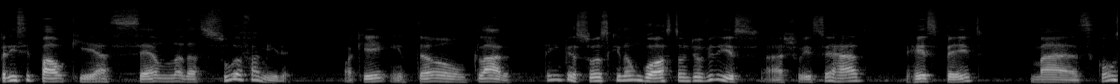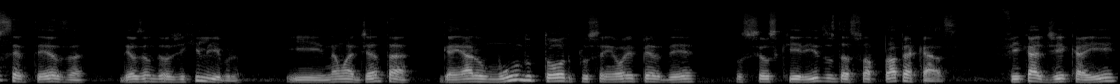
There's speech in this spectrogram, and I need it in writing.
principal, que é a célula da sua família. OK? Então, claro, tem pessoas que não gostam de ouvir isso. Acho isso errado, respeito, mas com certeza Deus é um Deus de equilíbrio. E não adianta ganhar o mundo todo para o Senhor e perder os seus queridos da sua própria casa. Fica a dica aí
